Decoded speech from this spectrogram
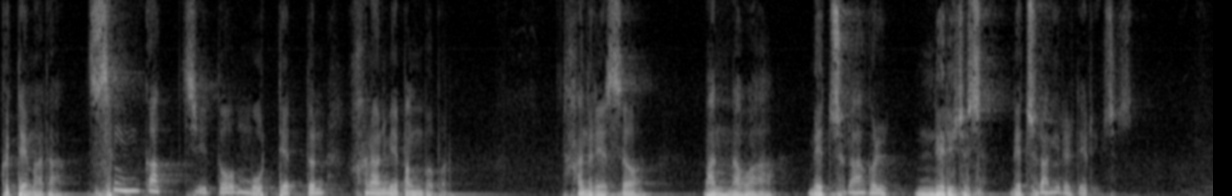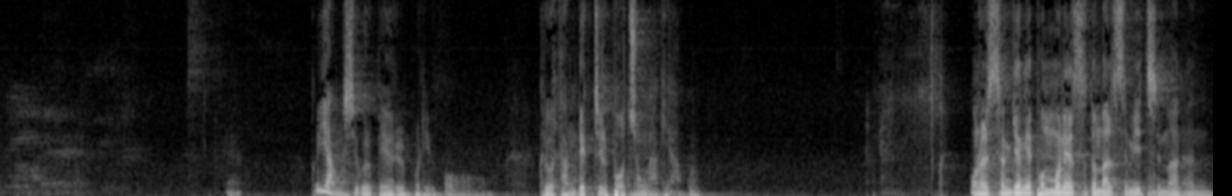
그때마다 생각지도 못했던 하나님의 방법으로 하늘에서 만나와 메추락을 내려주셨 메추라기를 내려주셨어. 예. 그 양식을 배를 버리고 그리고 단백질 보충하게 하고 오늘 성경의 본문에서도 말씀이 있지만은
